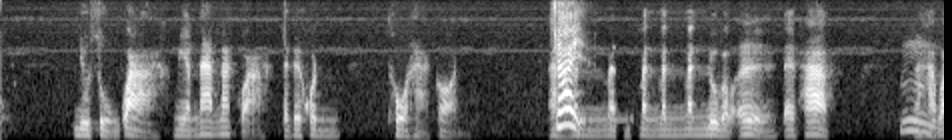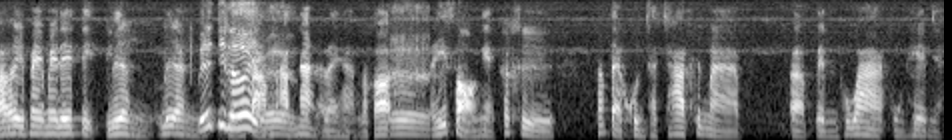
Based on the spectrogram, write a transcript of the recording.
กอยู่สูงกว่า มีอำนาจมากกว่า แต่เป็นคน โทรหาก่อน ใช่ มันมันมันมันดูแบบเออ ได้ภาพนะครับว่าเอ้ยไม่ไม่ได้ติดเรื่องเรื่องไม่ได้ติดเลยตามอำนาจอะไรครับแล้วก็อันที่สองเนี่ยก็คือตั้งแต่คุณชัดชาติขึ้นมาเอ่อเป็นผู้ว่ากรุงเทพเนี่ย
